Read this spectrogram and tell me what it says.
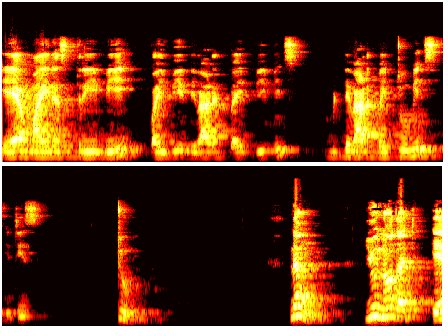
a minus 3b by b divided by b means divided by 2 means it is 2. Now you know that a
